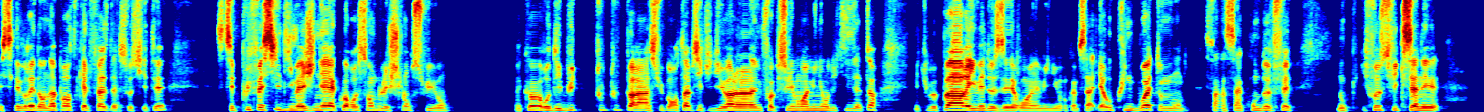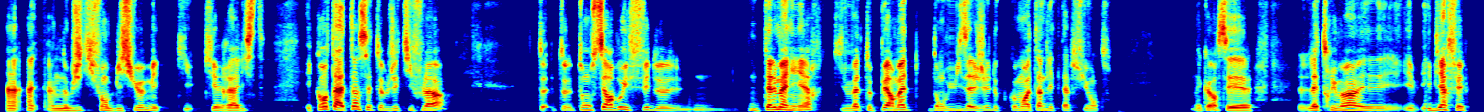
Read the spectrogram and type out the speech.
et c'est vrai dans n'importe quelle phase de la société, c'est plus facile d'imaginer à quoi ressemble l'échelon suivant. D'accord? Au début, tout, tout paraît insupportable si tu dis, oh il faut absolument un million d'utilisateurs, mais tu ne peux pas arriver de 0 à un million comme ça. Il n'y a aucune boîte au monde. C'est un, compte de fait. Donc, il faut se fixer un, objectif ambitieux, mais qui, est réaliste. Et quand tu as atteint cet objectif-là, ton cerveau il fait d'une telle manière qu'il va te permettre d'envisager de comment atteindre l'étape suivante. D'accord? C'est l'être humain est, bien fait.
